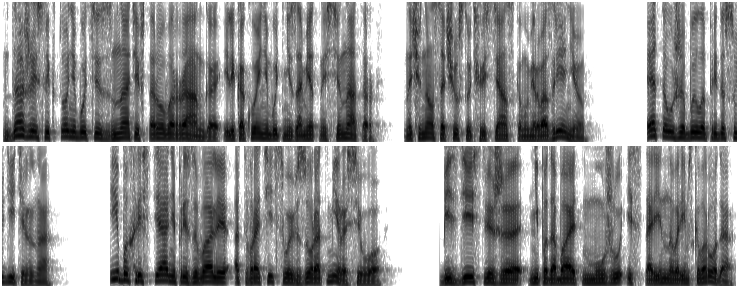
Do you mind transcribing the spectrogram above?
Даже если кто-нибудь из знати второго ранга или какой-нибудь незаметный сенатор начинал сочувствовать христианскому мировоззрению, это уже было предосудительно – Ибо христиане призывали отвратить свой взор от мира сего. Бездействие же не подобает мужу из старинного римского рода.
